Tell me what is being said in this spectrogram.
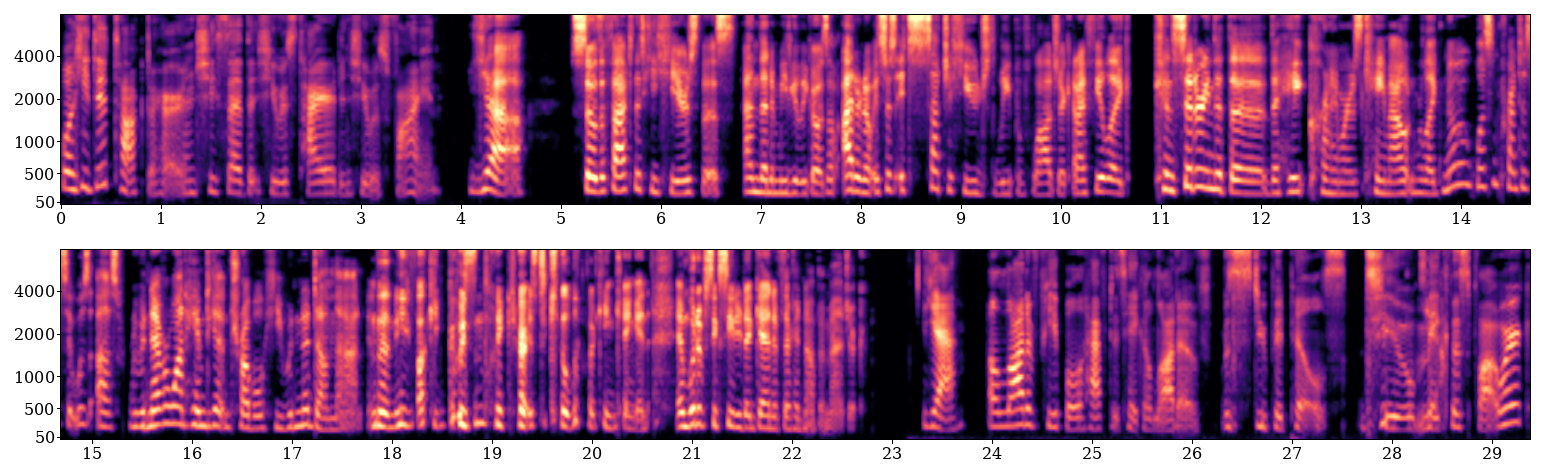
Well, he did talk to her, and she said that she was tired and she was fine. Yeah. So the fact that he hears this and then immediately goes off, I don't know, it's just it's such a huge leap of logic. And I feel like considering that the the hate crimers came out and were like, no, it wasn't Prentiss, it was us. We would never want him to get in trouble. He wouldn't have done that. And then he fucking goes and like tries to kill the fucking king and, and would have succeeded again if there had not been magic. Yeah. A lot of people have to take a lot of stupid pills to make yeah. this plot work.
